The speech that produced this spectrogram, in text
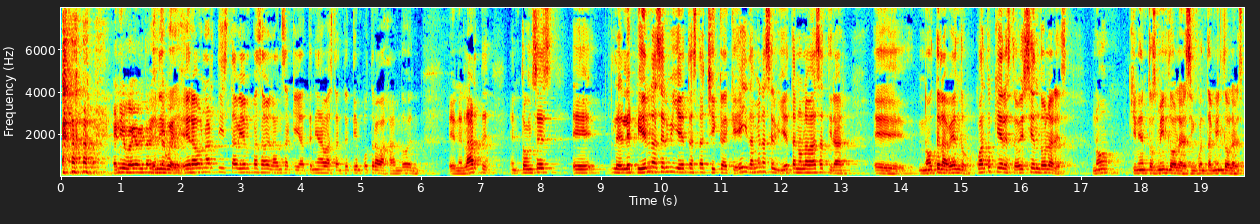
anyway, ahorita anyway, era un artista bien pasado de lanza que ya tenía bastante tiempo trabajando en, en el arte. Entonces, eh, le, piden la servilleta a esta chica de que, hey, dame la servilleta, no la vas a tirar. Eh, no te la vendo. ¿Cuánto quieres? Te doy 100 dólares. No, 500 mil dólares, 50 mil dólares.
